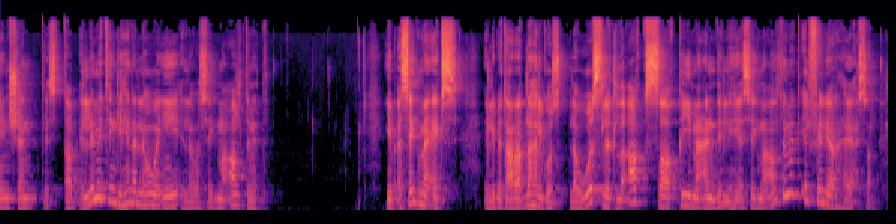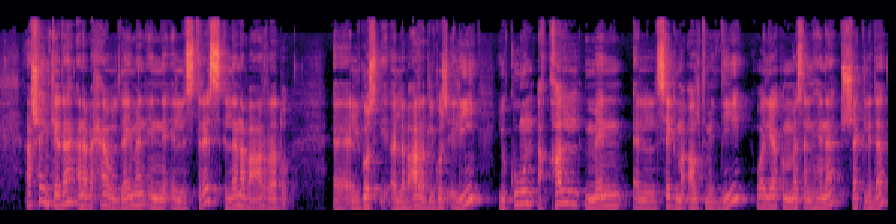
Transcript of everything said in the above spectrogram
tension test. طب ال limiting هنا اللي هو إيه؟ اللي هو sigma ultimate يبقى sigma x اللي بيتعرض لها الجزء لو وصلت لأقصى قيمة عندي اللي هي sigma ultimate ال failure هيحصل. عشان كده أنا بحاول دايما إن ال stress اللي أنا بعرضه الجزء اللي بعرض الجزء ليه يكون أقل من ال sigma ultimate دي وليكن مثلا هنا الشكل ده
